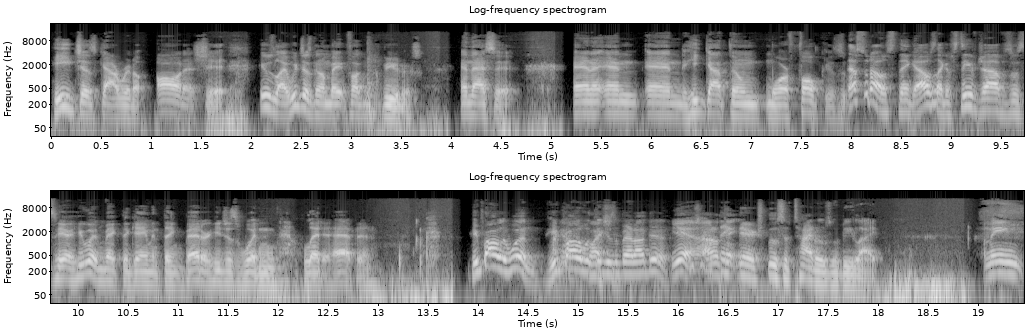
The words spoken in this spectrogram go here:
he just got rid of all that shit. He was like, we're just going to make fucking computers. And that's it. And, and, and he got them more focused. That's what I was thinking. I was like, if Steve Jobs was here, he wouldn't make the gaming thing better. He just wouldn't let it happen. He probably wouldn't. He probably would think it's a bad idea. yeah, I, I don't think, think. their exclusive titles would be like. I mean,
